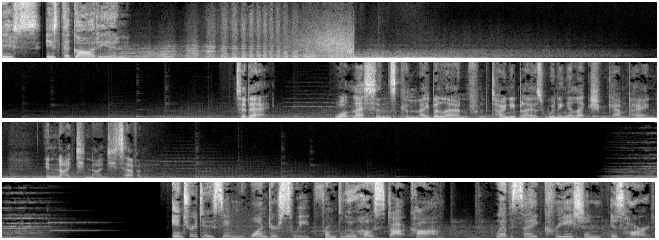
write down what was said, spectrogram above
This is The Guardian. Today, what lessons can Labour learn from Tony Blair's winning election campaign in 1997? Introducing Wondersuite from Bluehost.com. Website creation is hard,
